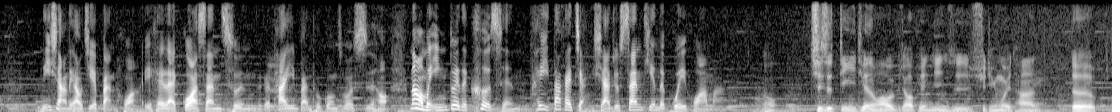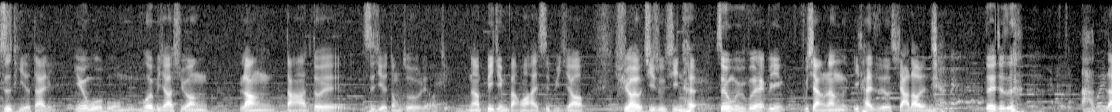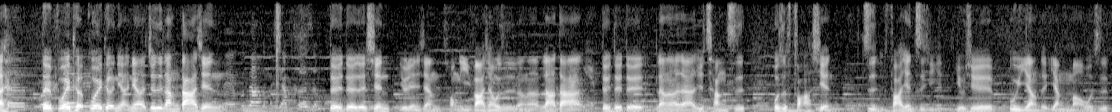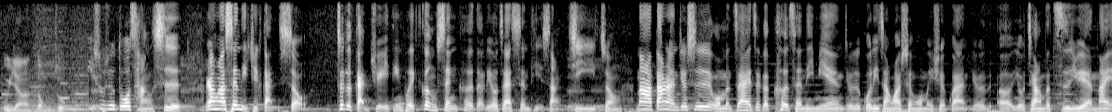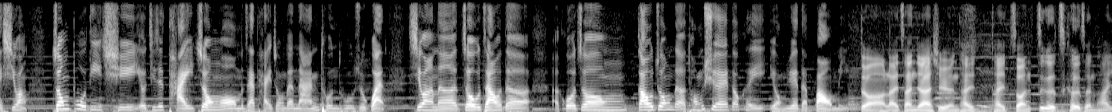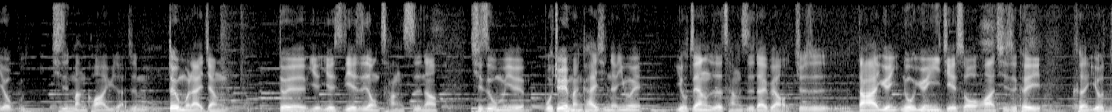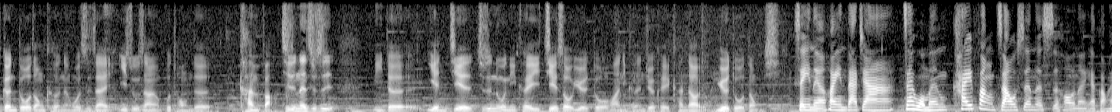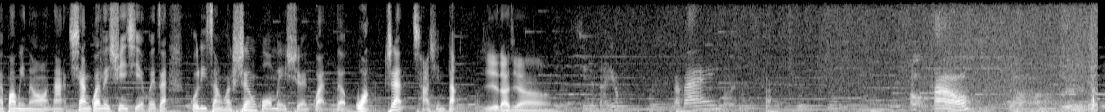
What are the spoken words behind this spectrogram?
你想了解版画，也可以来挂山村这个太印版图工作室哈。那我们营队的课程可以大概讲一下，就三天的规划吗？哦，其实第一天的话会比较偏近是许廷伟他的肢体的带领，因为我我们会比较希望让大家对自己的动作有了解。那毕竟版画还是比较需要有技术性的，所以我们不会毕竟不想让一开始就吓到人家。对，就是啊来，对不会刻不会刻，你要你要就是让大家先对，不知道怎么要刻什么。对对对，先有点像创意发想，或是让他让大家对对对，让大家去尝试，或是发现自发现自己有些不一样的样貌，或是不一样的动作。艺术就多尝试，让他身体去感受。这个感觉一定会更深刻的留在身体上、记忆中。那当然就是我们在这个课程里面，就是国立彰化生活美学馆有呃有这样的资源，那也希望中部地区，尤其是台中哦，我们在台中的南屯图书馆，希望呢周遭的呃国中、高中的同学都可以踊跃的报名。对啊，来参加学员太太赚。这个课程它又不，其实蛮跨域的，就是对我们来讲，对也也也是一种尝试。然后其实我们也我觉得也蛮开心的，因为有这样子的尝试，代表就是大家愿意如果愿意接受的话，其实可以可能有更多种可能，或是在艺术上有不同的看法。其实那就是你的眼界，就是如果你可以接受越多的话，你可能就可以看到越多东西。所以呢，欢迎大家在我们开放招生的时候呢，要赶快报名哦。那相关的讯息也会在国立彰化生活美学馆的网站查询到。谢谢大家。拜拜。好。好。哇，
